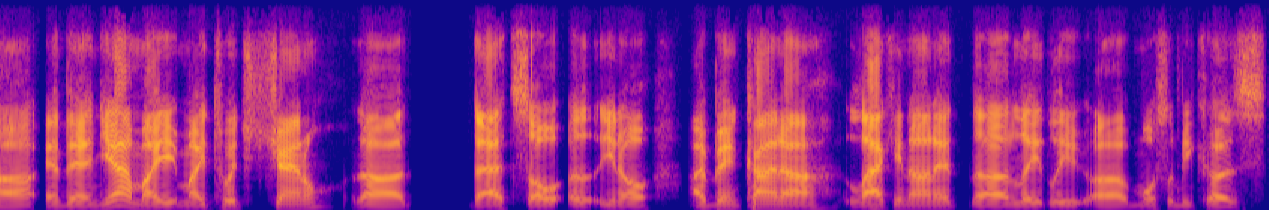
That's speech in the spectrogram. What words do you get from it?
Uh, and then yeah, my my Twitch channel. Uh, that's so uh, you know I've been kind of lacking on it uh, lately, uh, mostly because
